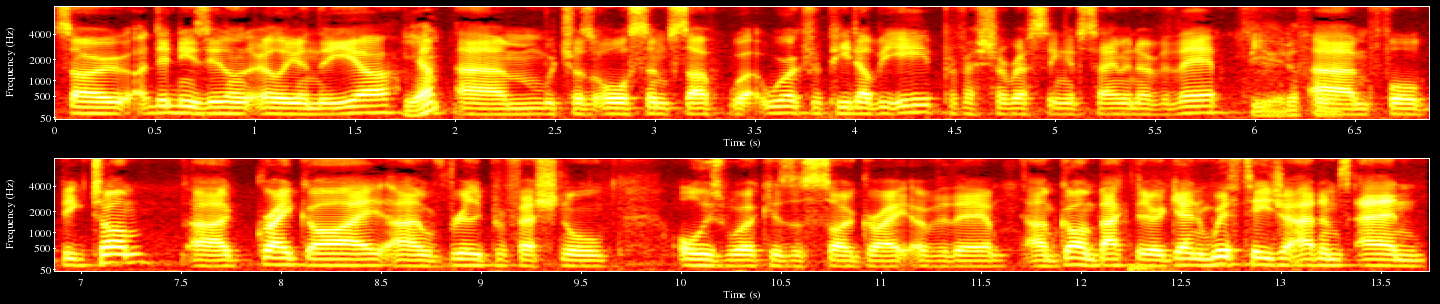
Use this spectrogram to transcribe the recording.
So I did New Zealand earlier in the year, Yep. um, which was awesome stuff. Wo- Worked for PWE, Professional Wrestling Entertainment over there. Beautiful. um, for Big Tom. Uh, great guy, uh, really professional. All his workers are so great over there. Um, going back there again with TJ Adams and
